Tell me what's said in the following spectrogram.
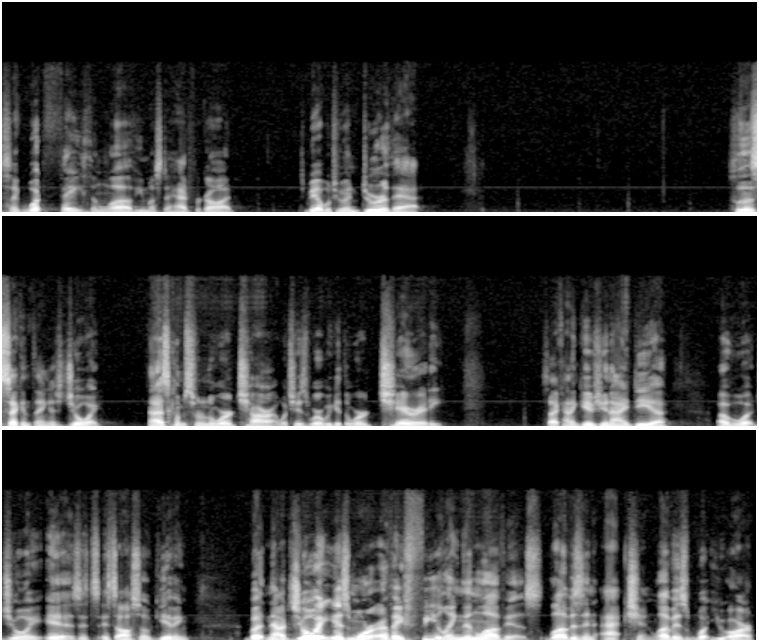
It's like what faith and love he must have had for God to be able to endure that. So then the second thing is joy. Now this comes from the word chara, which is where we get the word charity. So that kind of gives you an idea of what joy is. It's, it's also giving. But now joy is more of a feeling than love is. Love is an action. Love is what you are.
